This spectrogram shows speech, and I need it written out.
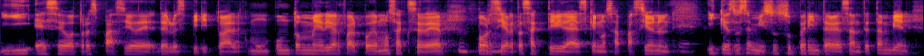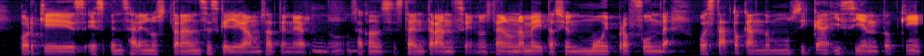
y ese otro espacio de, lo espiritual, como un punto medio al cual podemos acceder por ciertas actividades que nos apasionan. Y que eso se me hizo súper interesante también, porque es, es, pensar en los trances que llegamos a tener, ¿no? O sea, cuando se está en trance, ¿no? Está en una meditación muy profunda o está tocando música y siento que,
